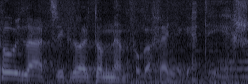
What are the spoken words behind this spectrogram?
Úgy látszik, rajtam nem fog a fenyegetés.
